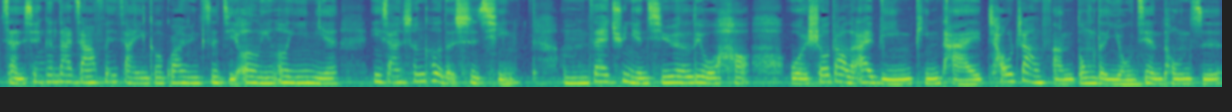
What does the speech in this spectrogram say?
想先跟大家分享一个关于自己二零二一年印象深刻的事情。嗯，在去年七月六号，我收到了爱彼迎平台超账房东的邮件通知。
